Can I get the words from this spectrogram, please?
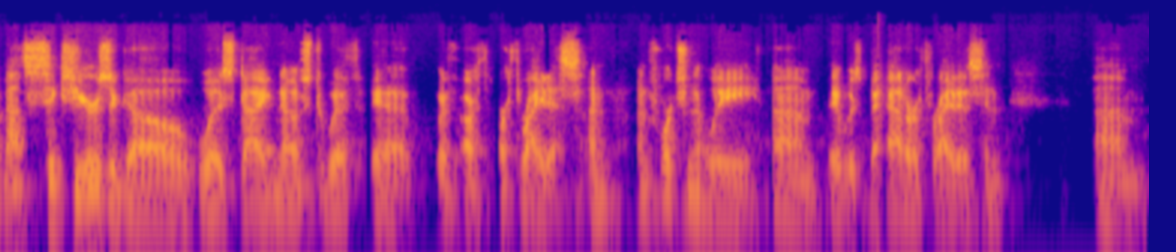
about six years ago, was diagnosed with, uh, with arth- arthritis. Un- unfortunately, um, it was bad arthritis. And um,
